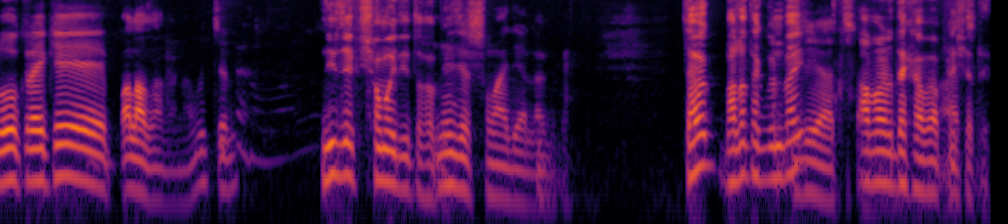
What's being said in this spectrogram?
লোক রেখে পালা যাবে না বুঝছেন? নিজের সময় দিতে হবে। নিজের সময় দেওয়া লাগবে। যাই হোক ভালো থাকবেন ভাই। আচ্ছা। আবার দেখা হবে আপনার আচ্ছা। সাথে।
